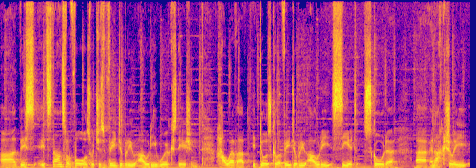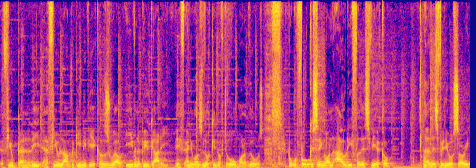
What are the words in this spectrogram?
Uh, this, it stands for VAWS, which is VW Audi Workstation. However, it does cover VW Audi, Seat, Skoda, uh, and actually a few Bentley and a few Lamborghini vehicles as well, even a Bugatti if anyone's lucky enough to own one of those. But we're focusing on Audi for this vehicle. Uh, this video, sorry.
